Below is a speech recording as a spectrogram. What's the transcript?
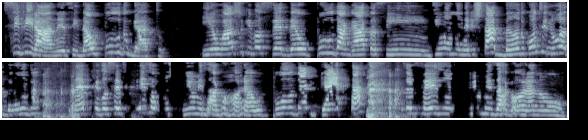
se virar nesse, dar o pulo do gato e eu acho que você deu o pulo da gata, assim, de uma maneira, está dando, continua dando, né? Porque você fez alguns filmes agora, o pulo da gata. Você fez uns filmes agora no.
